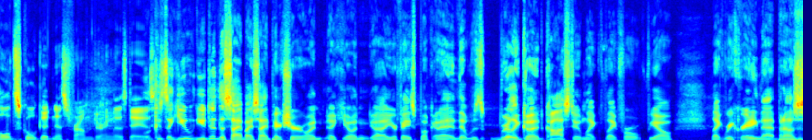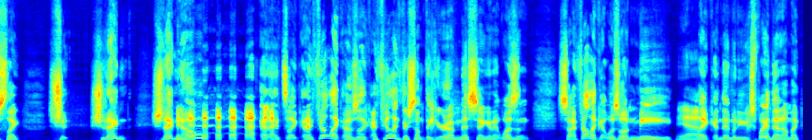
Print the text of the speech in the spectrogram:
old school goodness from during those days. because like you you did the side by side picture on like on uh, your Facebook and uh, that was really good costume like like for you know like recreating that but I was just like should should I should I know? and it's like, and I felt like I was like, I feel like there's something here I'm missing, and it wasn't. So I felt like it was on me. Yeah. Like, and then when you explained that, I'm like,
